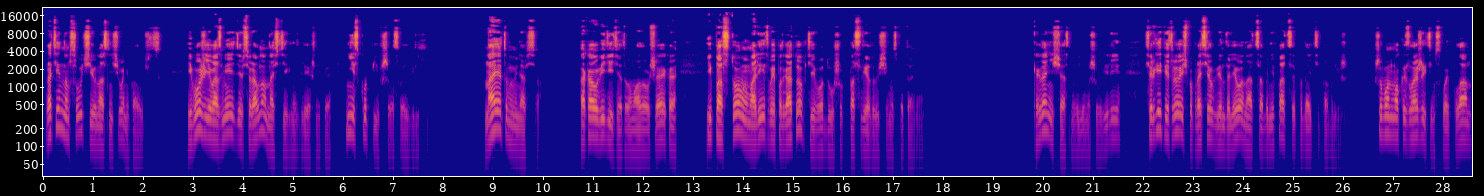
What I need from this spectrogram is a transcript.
В противном случае у нас ничего не получится и Божье возмездие все равно настигнет грешника, не искупившего свои грехи. На этом у меня все. Пока уведите этого молодого человека и постом и молитвой подготовьте его душу к последующим испытаниям. Когда несчастного юношу увели, Сергей Петрович попросил Гвендолеона отца Бонифация подойти поближе, чтобы он мог изложить им свой план,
